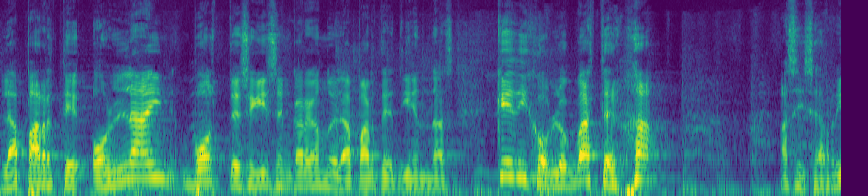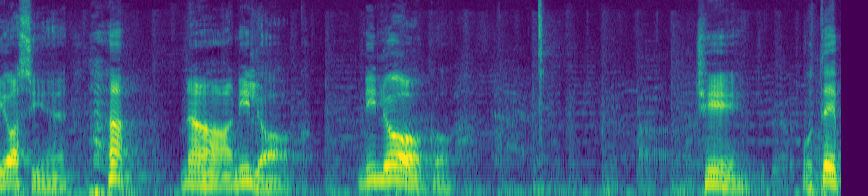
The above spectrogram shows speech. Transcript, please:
la parte online, vos te seguís encargando de la parte de tiendas. ¿Qué dijo Blockbuster? Así, se rió así, ¿eh? No, ni loco, ni loco. Che, ustedes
